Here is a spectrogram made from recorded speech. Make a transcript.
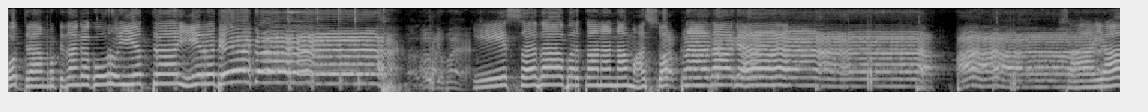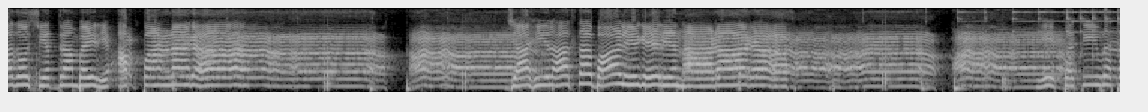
ಮುದ್ರ ಮುಟ್ಟಿದಂಗ ಗುರು ಎತ್ರ ಇರಬೇಕು ಏ ಸದಾ ಬರ್ತಾನ ನಮ್ಮ ಸ್ವಪ್ನದಾಗ. ಸಾಯಾದೋ ಸಿದ್ರಾಂಬೈರಿ ಅಪ್ಪಣ್ಣಗ. ಜಾಹೀರಾತ ಬಾಳಿಗೆರಿ ನಾಡಾಗ. ಏ ಪತಿವ್ರತ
